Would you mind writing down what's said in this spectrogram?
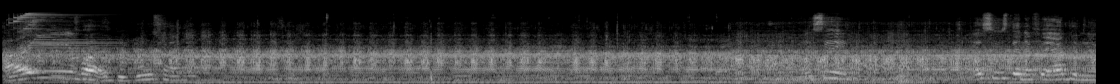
Ai, wat een goeie see, Jesus dene fe ade no.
